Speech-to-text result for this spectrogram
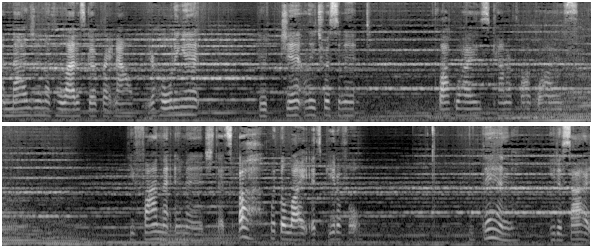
Imagine a kaleidoscope right now. You're holding it, you're gently twisting it clockwise, counterclockwise. You find that image that's, oh, with the light, it's beautiful. Then you decide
